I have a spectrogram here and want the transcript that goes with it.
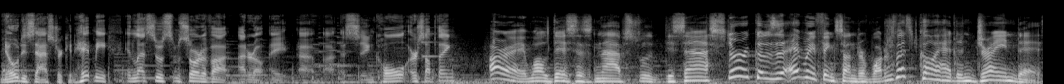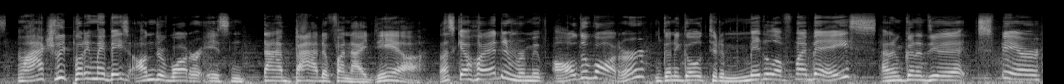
no disaster can hit me unless there was some sort of a, I don't know, a, a, a sinkhole or something. All right, well, this is an absolute disaster because everything's underwater. So let's go ahead and drain this. Well, actually, putting my base underwater isn't that bad of an idea. Let's go ahead and remove all the water. I'm gonna go to the middle of my base and I'm gonna do a spear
